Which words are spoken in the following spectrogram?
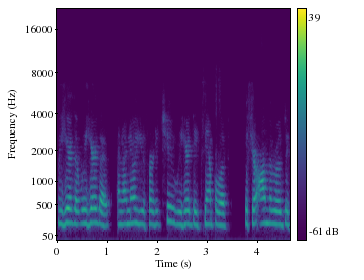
we hear that we hear that, and I know you've heard it too. We hear the example of if you're on the road to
